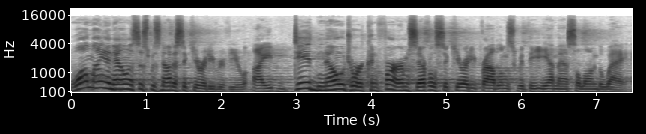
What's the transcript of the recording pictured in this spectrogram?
While my analysis was not a security review, I did note or confirm several security problems with the EMS along the way.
